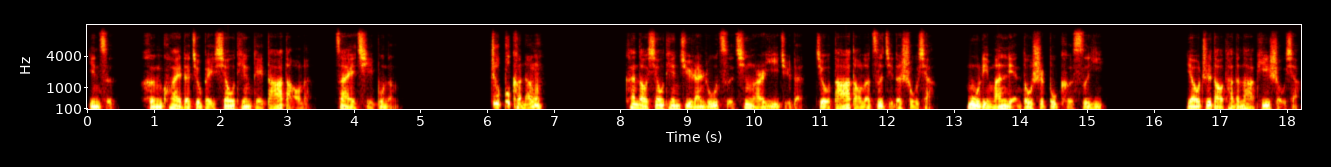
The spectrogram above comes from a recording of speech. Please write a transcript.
因此很快的就被萧天给打倒了，再起不能。这不可能！看到萧天居然如此轻而易举的就打倒了自己的属下，穆里满脸都是不可思议。要知道他的那批手下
